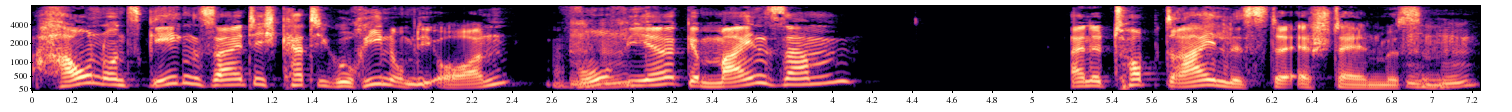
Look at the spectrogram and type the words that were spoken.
hauen uns gegenseitig Kategorien um die Ohren, wo Mhm. wir gemeinsam eine Top-3-Liste erstellen müssen Mhm.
